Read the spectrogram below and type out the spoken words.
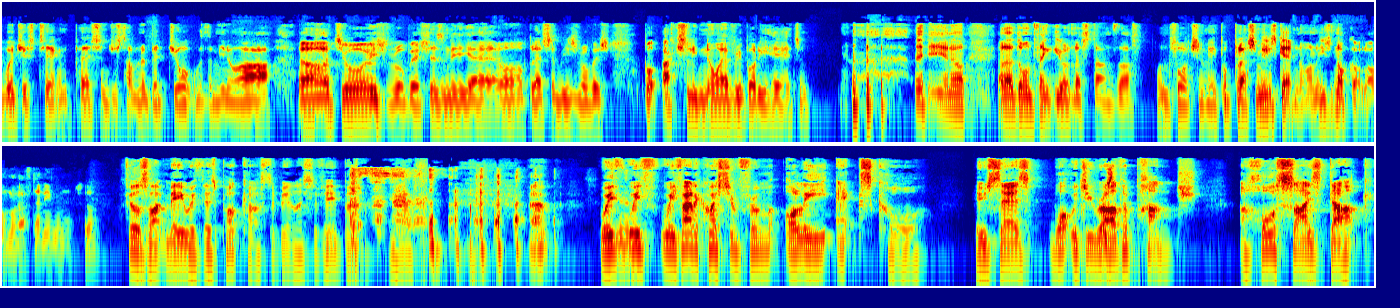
we're just taking the piss and just having a bit joke with him. You know, ah, oh, Joe, he's rubbish, isn't he? Yeah, oh, bless him, he's rubbish. But actually, no, everybody hates him. you know, and I don't think he understands that, unfortunately. But bless him, he's getting on. He's not got long left anyway. So Feels like me with this podcast, to be honest with you. But yeah. um, we've we've we've had a question from Ollie X Core, who says, "What would you rather punch, a horse-sized duck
